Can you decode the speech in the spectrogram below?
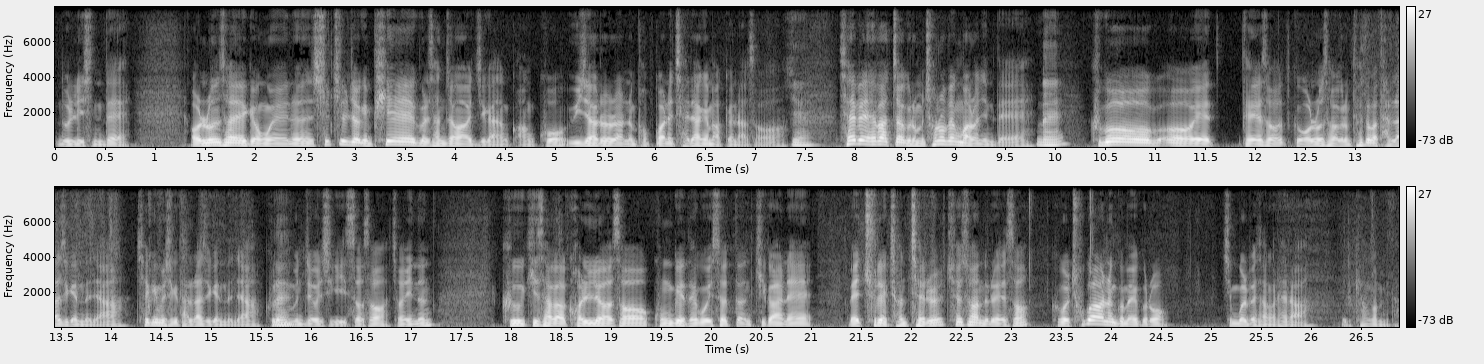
논리신데 언론사의 경우에는 실질적인 피해액을 산정하지 않고 위자료라는 법관의 재량에 맡겨놔서 예. 세배 해봤자 그러면 천오백만 원인데 네. 그거에 대해서 그 언론사가 그럼 태도가 달라지겠느냐 책임 의식이 달라지겠느냐 그런 네. 문제 의식이 있어서 저희는 그 기사가 걸려서 공개되고 있었던 기간에 매출액 전체를 최소한으로 해서 그걸 초과하는 금액으로 징벌 배상을 해라. 이렇게 한 겁니다.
